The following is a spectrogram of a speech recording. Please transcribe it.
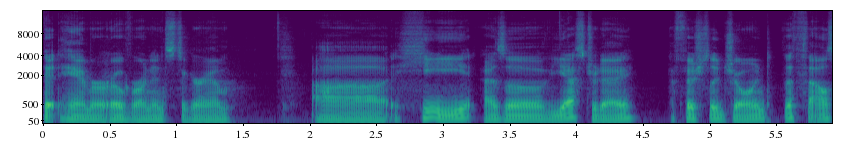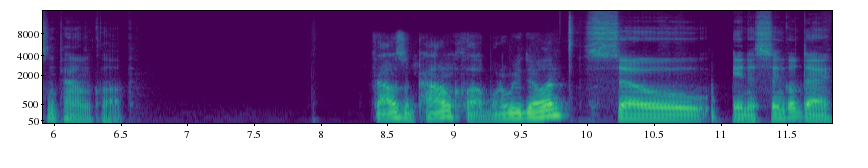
Fithammer over on Instagram. Uh, he, as of yesterday, officially joined the Thousand Pound Club. Thousand pound club. What are we doing? So in a single day,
